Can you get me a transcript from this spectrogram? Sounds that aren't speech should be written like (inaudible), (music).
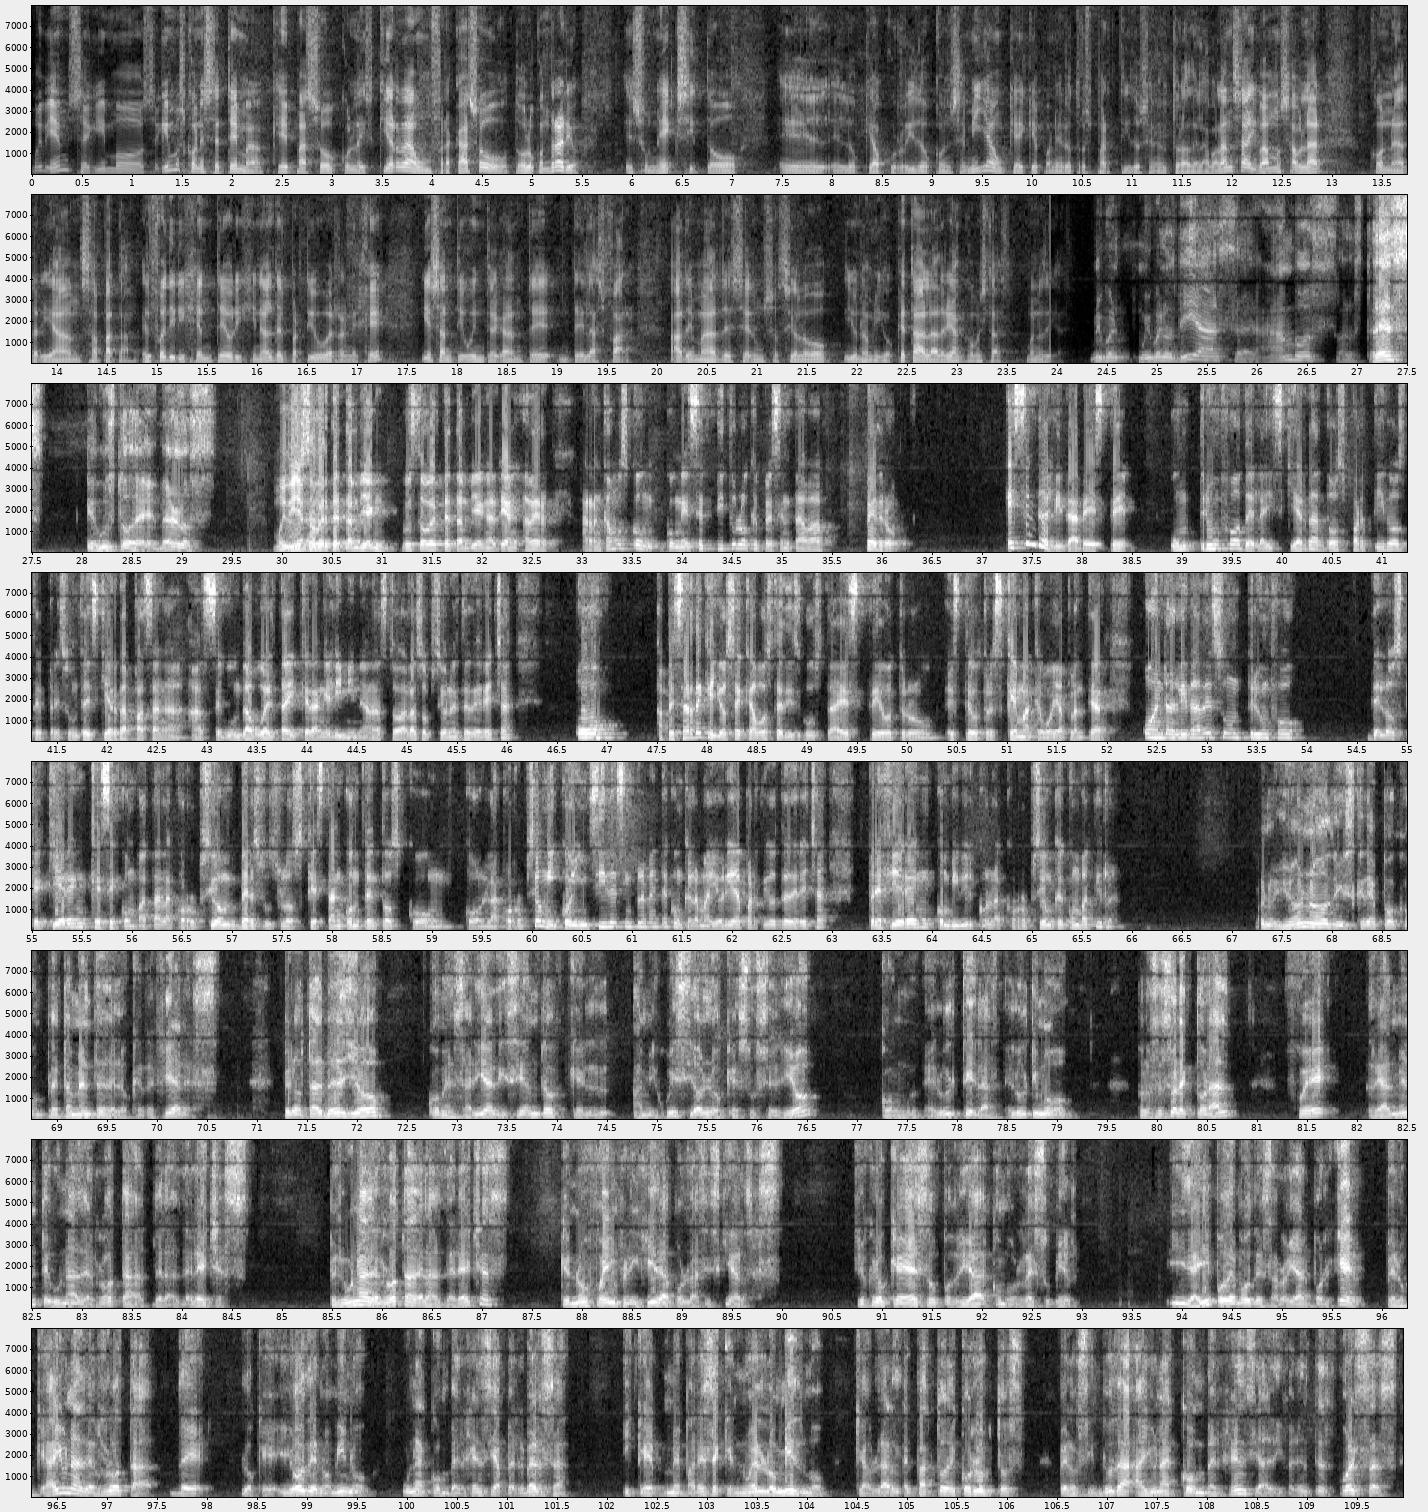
Muy bien, seguimos, seguimos con este tema. ¿Qué pasó con la izquierda? ¿Un fracaso o todo lo contrario? ¿Es un éxito lo que ha ocurrido con Semilla, aunque hay que poner otros partidos en el otro lado de la balanza? Y vamos a hablar con Adrián Zapata. Él fue dirigente original del partido RNG y es antiguo integrante de las FARC, además de ser un sociólogo y un amigo. ¿Qué tal, Adrián? ¿Cómo estás? Buenos días. Muy, buen, muy buenos días a ambos, a los tres. Qué gusto de verlos. Muy bien. Gusto verte también, gusto verte también, Adrián. A ver, arrancamos con, con ese título que presentaba Pedro. ¿Es en realidad este un triunfo de la izquierda? Dos partidos de presunta izquierda pasan a, segunda vuelta y quedan eliminadas todas las opciones de derecha. ¿O a pesar de que yo sé que a vos te disgusta este otro, este otro esquema que voy a plantear, o en realidad es un triunfo de los que quieren que se combata la corrupción versus los que están contentos con, con la corrupción. Y coincide simplemente con que la mayoría de partidos de derecha prefieren convivir con la corrupción que combatirla. Bueno, yo no discrepo completamente de lo que refieres, pero tal vez yo comenzaría diciendo que a mi juicio lo que sucedió con el, el último proceso electoral fue realmente una derrota de las derechas, pero una derrota de las derechas que no fue infringida por las izquierdas. Yo creo que eso podría como resumir. Y de ahí podemos desarrollar por qué. Pero que hay una derrota de lo que yo denomino una convergencia perversa y que me parece que no es lo mismo que hablar de pacto de corruptos, pero sin duda hay una convergencia de diferentes fuerzas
